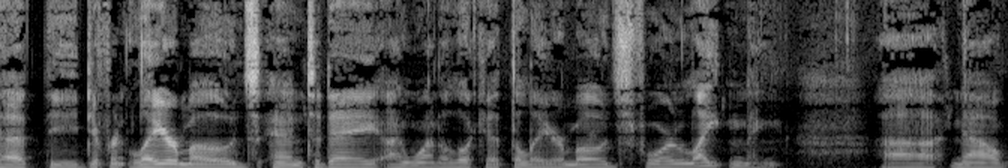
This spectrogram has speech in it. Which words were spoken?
at the different layer modes, and today I want to look at the layer modes for lightning. Uh, now,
